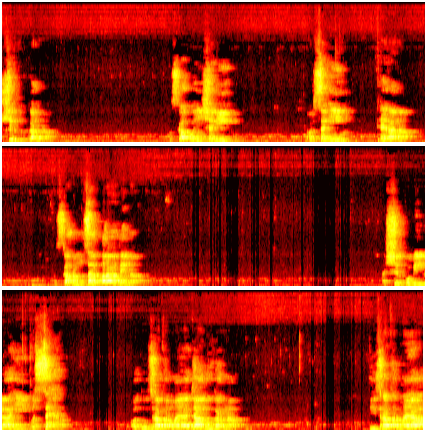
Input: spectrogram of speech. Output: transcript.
शिरक करना। उसका कोई शरीक और सहीम ठहराना, उसका हमसर करार देना। अशर को व सहर। और दूसरा फरमाया, जादू करना। तीसरा फरमाया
